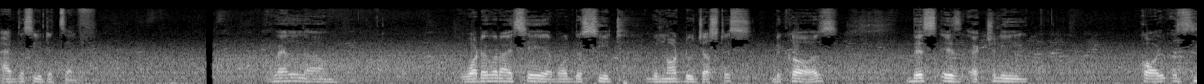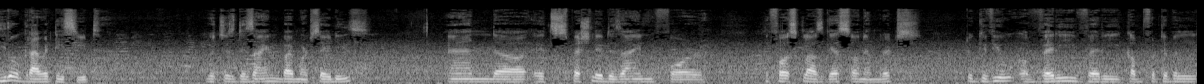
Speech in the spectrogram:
at the seat itself. Well um, whatever I say about the seat will not do justice because this is actually called a zero gravity seat which is designed by Mercedes. And uh, it's specially designed for the first class guests on Emirates to give you a very very comfortable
